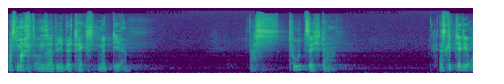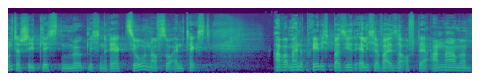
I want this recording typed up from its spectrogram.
Was macht unser Bibeltext mit dir? Was tut sich da? Es gibt ja die unterschiedlichsten möglichen Reaktionen auf so einen Text, aber meine Predigt basiert ehrlicherweise auf der Annahme,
